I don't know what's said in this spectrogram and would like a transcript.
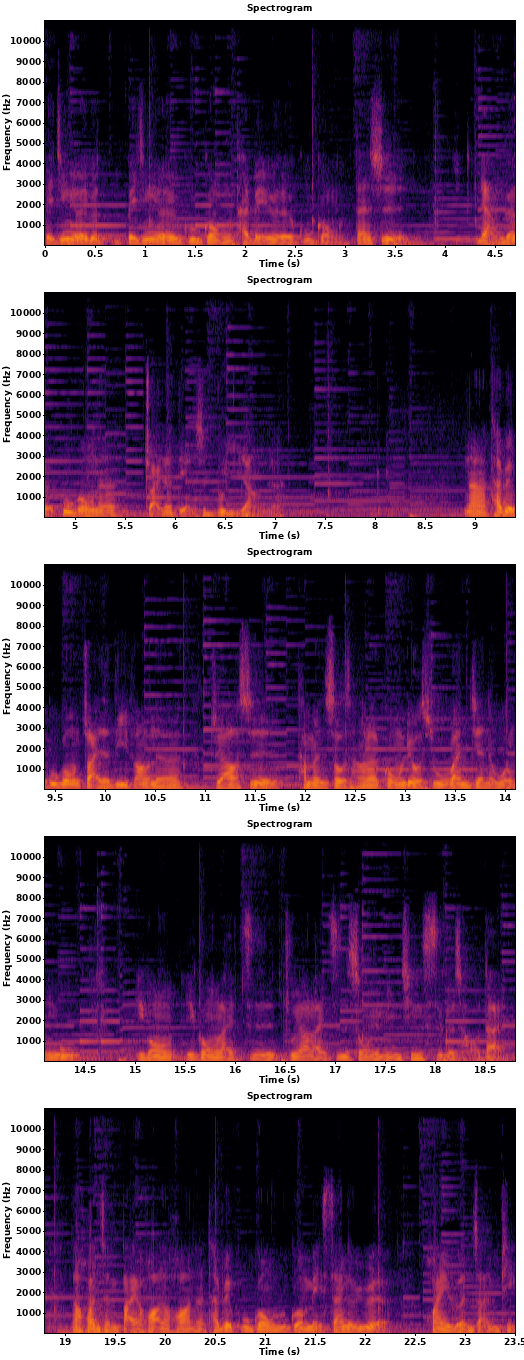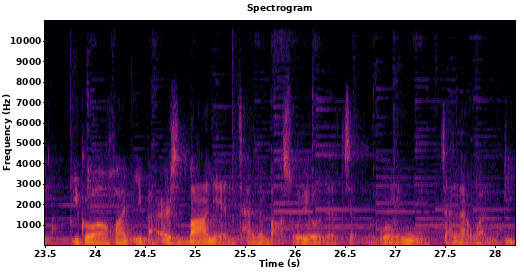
北京有一个北京有一个故宫，台北有一个故宫，但是两个故宫呢拽的点是不一样的。那台北故宫拽的地方呢？主要是他们收藏了共六十五万件的文物，一共一共来自主要来自宋元明清四个朝代。那换成白话的话呢，台北故宫如果每三个月换一轮展品，一共要换一百二十八年才能把所有的展文物展览完毕。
